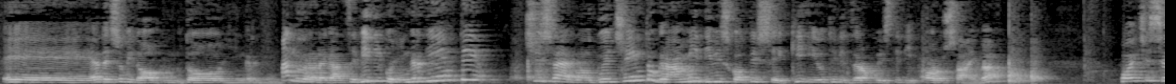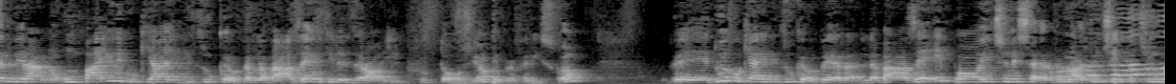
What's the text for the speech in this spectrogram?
E adesso vi do appunto gli ingredienti. Allora ragazze vi dico gli ingredienti. Ci servono 200 g di biscotti secchi. Io utilizzerò questi di Oro Saiva poi ci serviranno un paio di cucchiai di zucchero per la base. Utilizzerò il fruttosio che preferisco eh, due cucchiai di zucchero per la base e poi ce ne servono altri 150,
